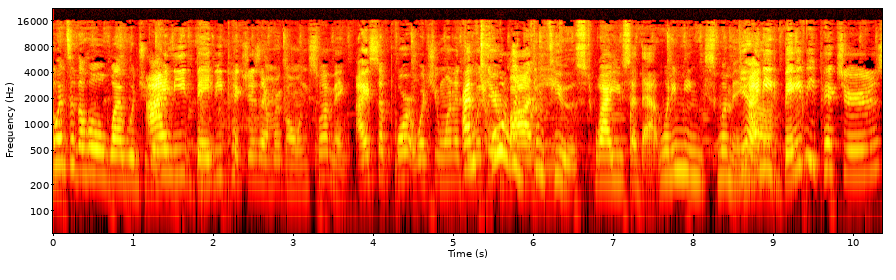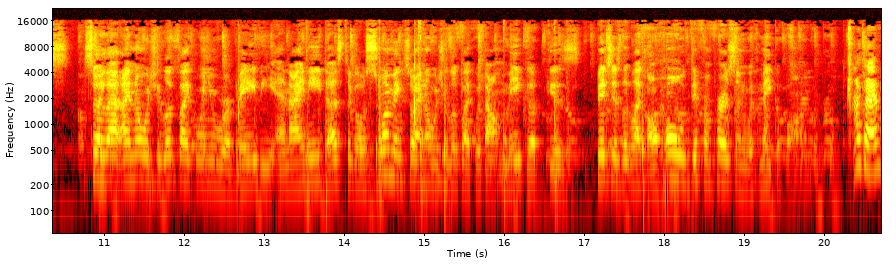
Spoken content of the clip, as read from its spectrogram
go into the whole why wouldn't you? date I them? need baby pictures and we're going swimming. I support what you want to do I'm with your body. I'm totally confused why you said that. What do you mean swimming? Yeah. I need baby pictures so Like- that I know what you looked like when you were a baby, and I need us to go swimming so I know what you look like without makeup because bitches look like a whole different person with makeup on. Okay.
